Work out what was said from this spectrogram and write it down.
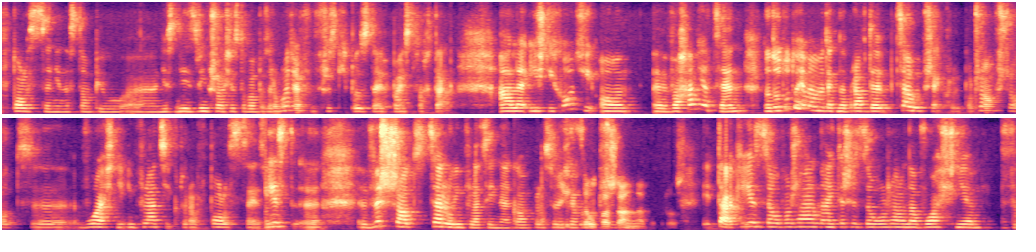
w Polsce nie nastąpił, yy, nie, nie zwiększyła się stopa bezrobocia, w wszystkich pozostałych państwach tak. Ale jeśli chodzi o e, wahania cen, no to tutaj mamy tak naprawdę cały przekrój, począwszy od e, właśnie inflacji, która w Polsce jest e, wyższa od celu inflacyjnego. Plasuje jest się zauważalna po prostu. Tak, jest zauważalna i też jest zauważalna właśnie w,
